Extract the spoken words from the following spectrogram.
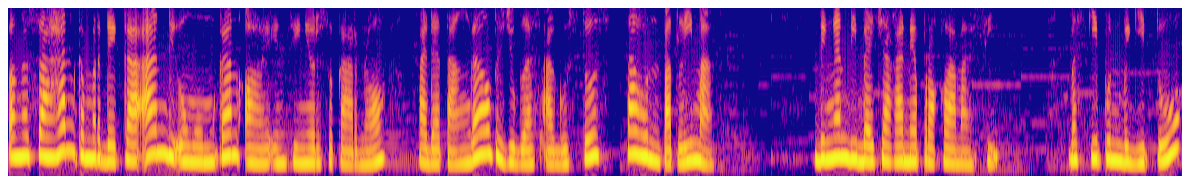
pengesahan kemerdekaan diumumkan oleh Insinyur Soekarno pada tanggal 17 Agustus tahun 45 dengan dibacakannya proklamasi. Meskipun begitu,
